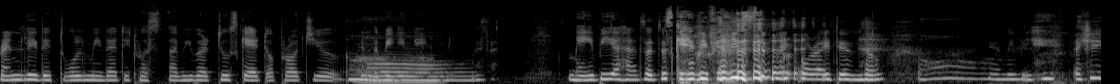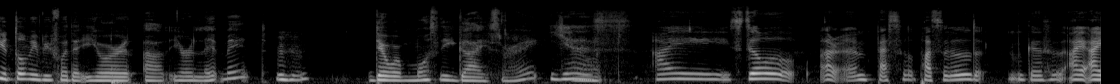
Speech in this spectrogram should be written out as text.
friendly, they told me that it was uh, we were too scared to approach you in the beginning. Oh. I said, Maybe I had such a scary face before I didn't know. oh. Yeah, maybe. Actually, you told me before that your uh your lab mate hmm they were mostly guys, right? Yes, I still am puzzled, puzzled because I, I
